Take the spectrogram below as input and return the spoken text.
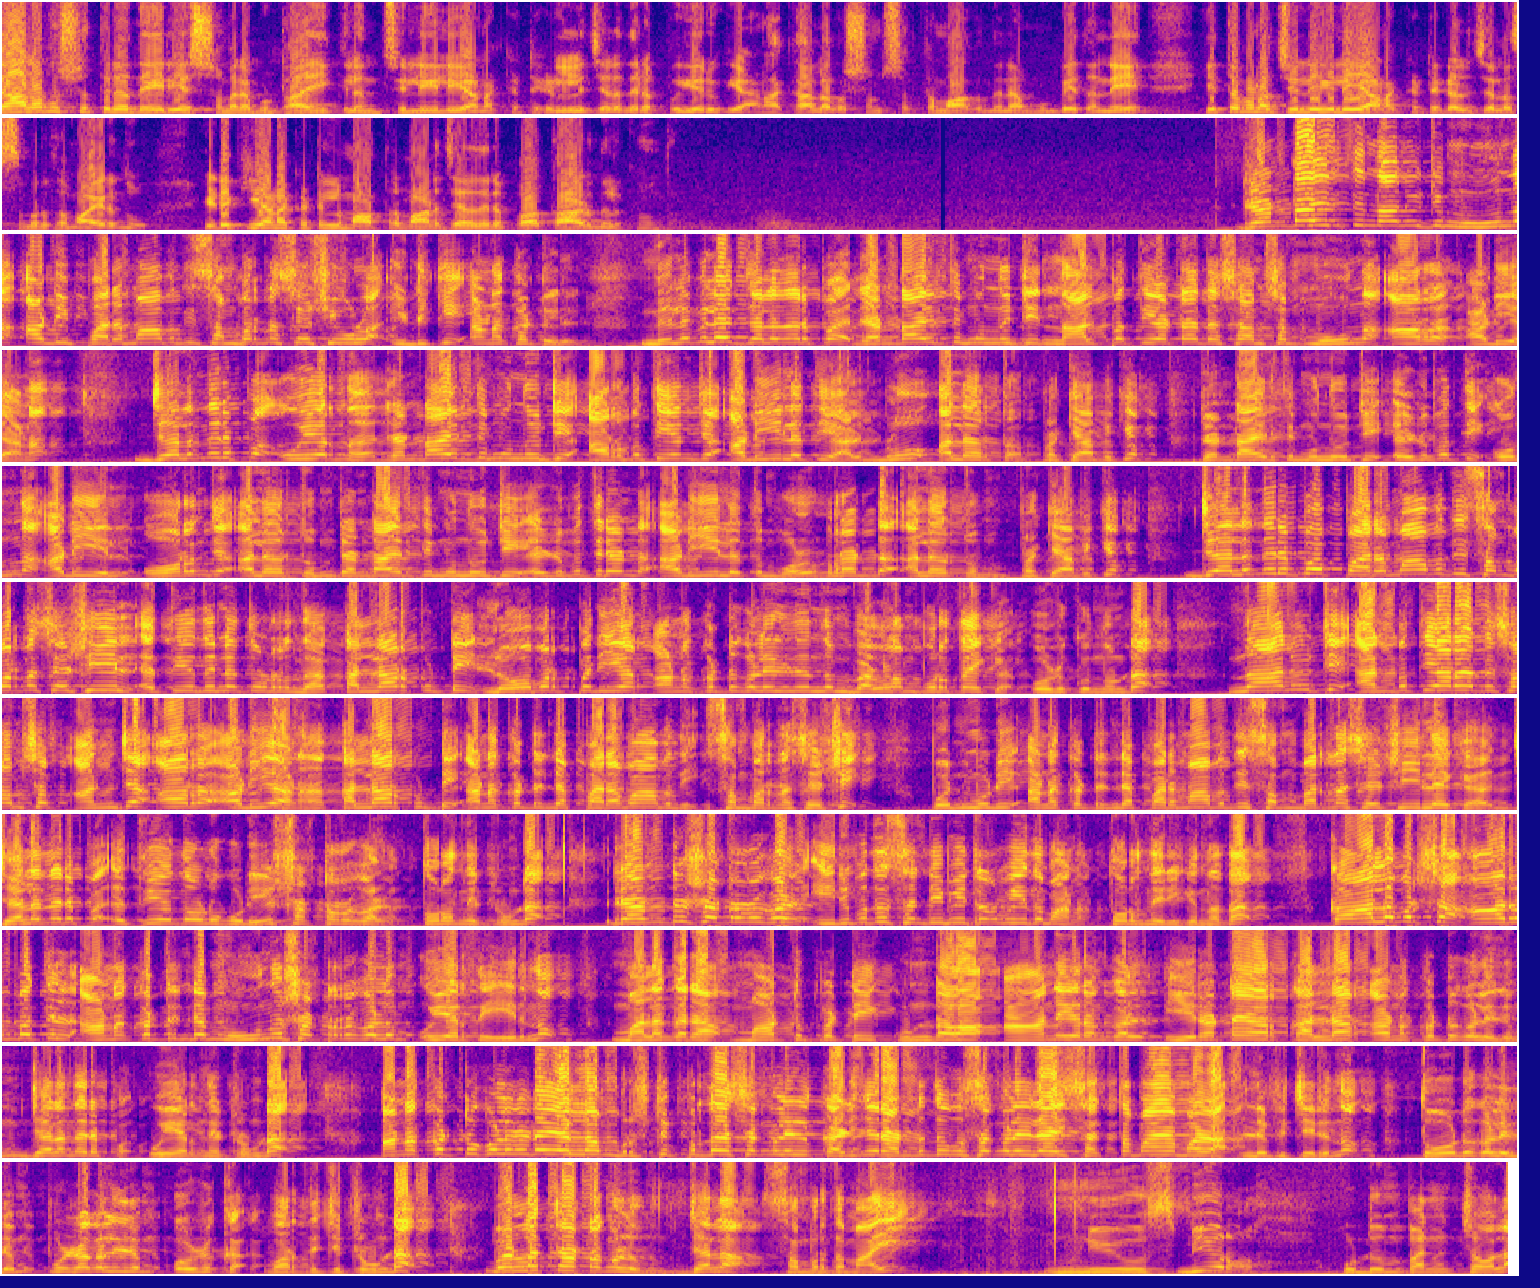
കാലവർഷത്തിന് നേരിയ ശമനമുണ്ടായെങ്കിലും ജില്ലയിലെ അണക്കെട്ടുകളിൽ ജലനിരപ്പ് ഉയരുകയാണ്. കാലവർഷം ശക്തമാകുന്നതിന് മുമ്പേ തന്നെ ഇത്തവണ ജില്ലയിലെ അണക്കെട്ടുകൾ ജലസമൃദ്ധമായിരുന്നു. ഇടുക്കി അണക്കെട്ടിൽ മാത്രമാണ് ജലനിരപ്പ് താഴ്ന്നു നിൽക്കുന്നത്. രണ്ടായിരത്തി നാനൂറ്റി മൂന്ന് അടി പരമാവധി സംഭരണശേഷിയുള്ള ഇടുക്കി അണക്കെട്ടിൽ നിലവിലെ ജലനിരപ്പ് രണ്ടായിരത്തി മുന്നൂറ്റി നാൽപ്പത്തിയെട്ട് ദശാംശം മൂന്ന് ആറ് അടിയാണ്. ജലനിരപ്പ് ഉയർന്ന് രണ്ടായിരത്തി മുന്നൂറ്റി അറുപത്തിയഞ്ച് അടിയിലെത്തിയാൽ ബ്ലൂ അലർട്ട് പ്രഖ്യാപിക്കും. രണ്ടായിരത്തി മുന്നൂറ്റി എഴുപത്തി ഒന്ന് അടിയിൽ ഓറഞ്ച് അലർട്ടും രണ്ടായിരത്തി മുന്നൂറ്റി എഴുപത്തിരണ്ട് അടിയിലെത്തുമ്പോൾ റെഡ് അലർട്ടും പ്രഖ്യാപിക്കും. ജലനിരപ്പ് പരമാവധി സംഭരണശേഷിയിൽ എത്തിയതിനെ തുടർന്ന് കല്ലാർകുട്ടി ലോവർ പെരിയർ അണക്കെട്ടുകളിൽ നിന്നും വെള്ളം പുറത്തേക്ക് ഒഴുക്കുന്നുണ്ട്. നാനൂറ്റി അൻപത്തിയാറ് ദശാംശം അഞ്ച് ആറ് അടിയാണ് കല്ലാർകുട്ടി അണക്കെട്ടിന്റെ പരമാവധി സംഭരണശേഷി. പൊന്മുടി അണക്കെട്ടിന്റെ പരമാവധി സംഭരണ ശേഷിയിലേക്ക് ജലനിരപ്പ് എത്തിയതോടുകൂടി ഷട്ടറുകൾ തുറന്നിട്ടുണ്ട്. രണ്ട് ഷട്ടറുകൾ ഇരുപത് സെന്റിമീറ്റർ വീതമാണ് തുറന്നിരിക്കുന്നത്. കാലവർഷ ആരംഭത്തിൽ അണക്കെട്ടിന്റെ മൂന്ന് ഷട്ടറുകളും ഉയർത്തിയിരുന്നു. മലങ്കര മാട്ടുപ്പെട്ടി കുണ്ടള ആനയിറങ്കൽ ഇരട്ടയാർ കല്ലാർ അണക്കെട്ടുകളിലും ജലനിരപ്പ് ഉയർന്നിട്ടുണ്ട്. അണക്കെട്ടുകളുടെയെല്ലാം വൃഷ്ടിപ്രദേശങ്ങളിൽ കഴിഞ്ഞ രണ്ടു ദിവസങ്ങളിലായി ശക്തമായ മഴ ലഭിച്ചിരുന്നു. തോടുകളിലും പുഴകളിലും ഒഴുക്ക് വർദ്ധിച്ചിട്ടുണ്ട്. വെള്ളച്ചാട്ടങ്ങളും ജലസമൃദ്ധമായി ന്യൂസ് ബ്യൂറോ ഉടുമ്പൻ ചോല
